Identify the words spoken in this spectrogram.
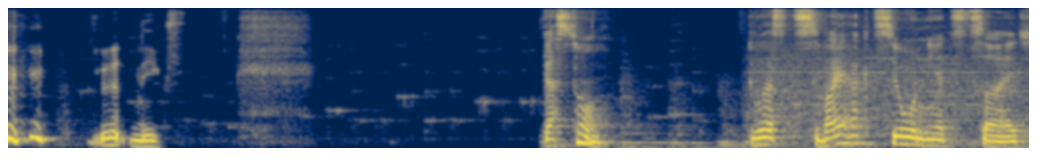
Wird nix. Gaston, du hast zwei Aktionen jetzt Zeit.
